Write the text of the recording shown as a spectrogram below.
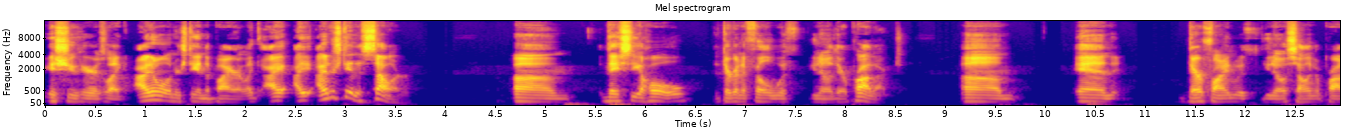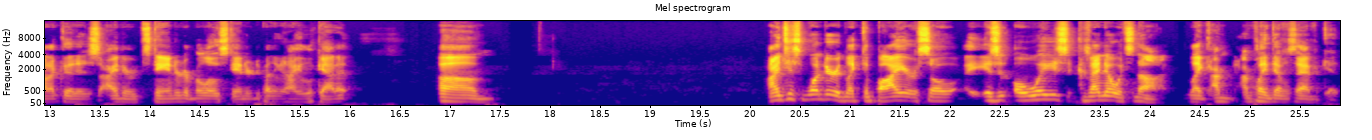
issue here is like I don't understand the buyer. Like I I, I understand the seller. Um, they see a hole that they're going to fill with you know their product, um, and they're fine with you know selling a product that is either standard or below standard depending on how you look at it. Um, I just wondered like the buyer. So is it always because I know it's not. Like I'm I'm playing devil's advocate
